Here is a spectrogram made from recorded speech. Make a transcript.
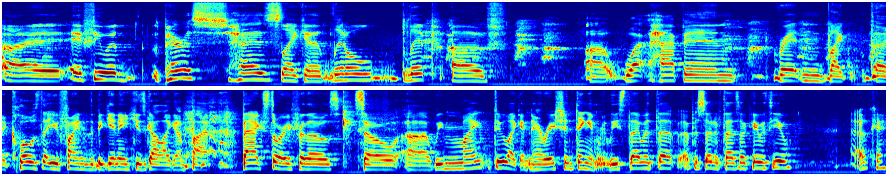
uh, if you would, Paris has like a little blip of uh, what happened written, like the clothes that you find at the beginning. He's got like a ba- backstory for those. So uh, we might do like a narration thing and release that with the episode if that's okay with you. okay.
